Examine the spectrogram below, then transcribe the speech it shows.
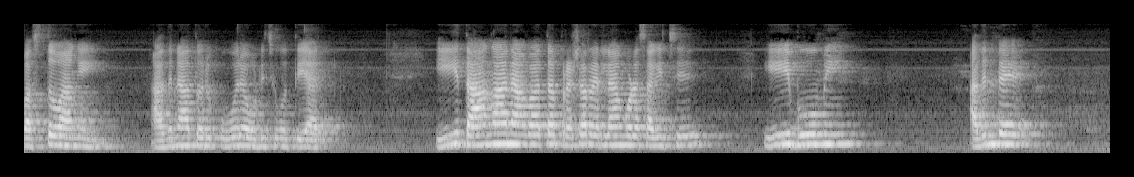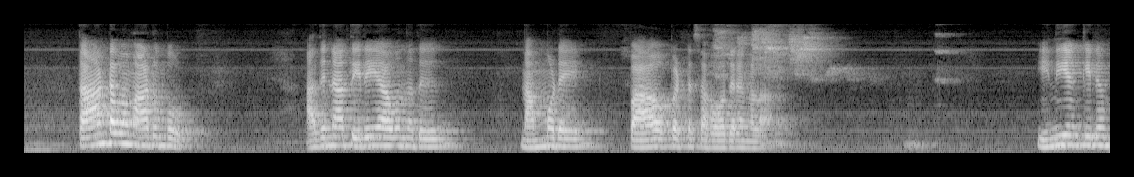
വസ്തു വാങ്ങി അതിനകത്തൊരു കൂര ഒടിച്ചു കുത്തിയാൽ ഈ താങ്ങാനാവാത്ത പ്രഷർ എല്ലാം കൂടെ സഹിച്ച് ഈ ഭൂമി അതിന്റെ താണ്ഡവമാടുമ്പോൾ അതിനകത്ത് ഇരയാവുന്നത് നമ്മുടെ പാവപ്പെട്ട സഹോദരങ്ങളാണ്. ഇനിയെങ്കിലും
